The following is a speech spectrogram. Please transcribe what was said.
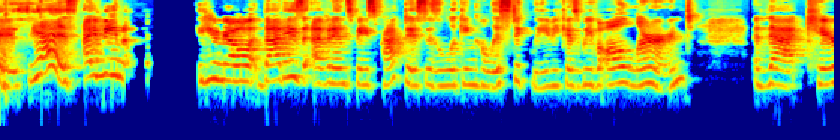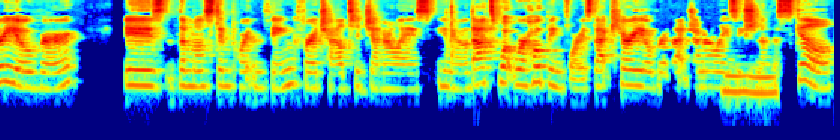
Yes, yes. I mean, you know, that is evidence based practice is looking holistically because we've all learned that carryover is the most important thing for a child to generalize. You know, that's what we're hoping for is that carryover, that generalization mm. of the skill.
